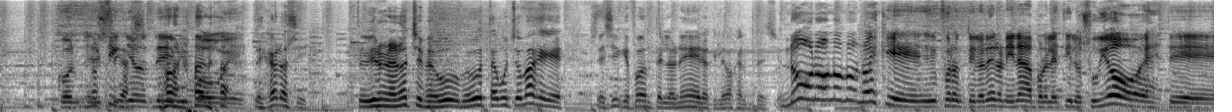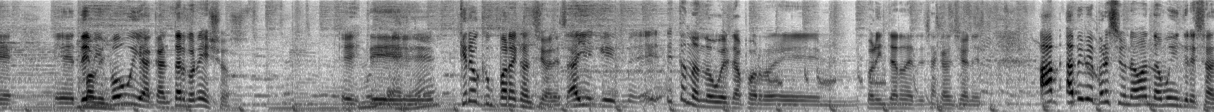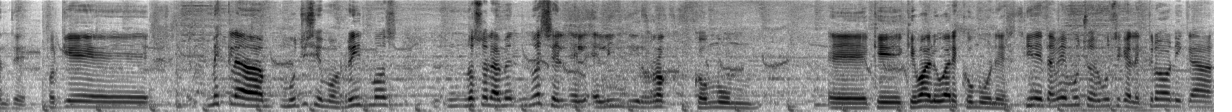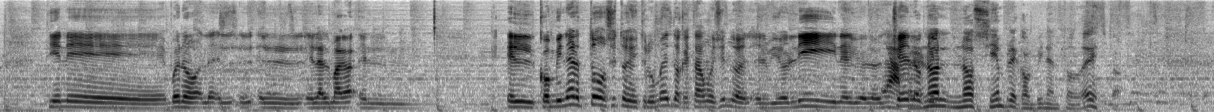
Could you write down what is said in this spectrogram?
con no el sigas. señor David no, Bowie. Dejalo así. Tuvieron una noche, me, me gusta mucho más que, que decir que fueron teloneros, que le baja el precio. No, no, no, no, no es que fueron teloneros ni nada por el estilo. Subió este eh, David. Bowie a cantar con ellos. Este, Muy bien, ¿eh? Creo que un par de canciones. Hay que eh, están dando vueltas por por internet esas canciones. A, a mí me parece una banda muy interesante porque mezcla muchísimos ritmos. No solamente no es el, el- el indie rock común eh, que, que va a lugares comunes. Tiene también mucho de música electrónica. Tiene bueno el, el, combinar todos estos instrumentos que estábamos diciendo, el, violín, el Ah, violonchelo. pero no, que- no siempre combinan todo esto.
